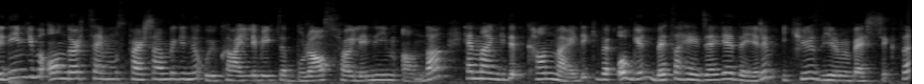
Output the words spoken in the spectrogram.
Dediğim gibi 14 Temmuz Perşembe günü uyku haliyle birlikte Burak'a söylediğim anda hemen gidip kan verdik ve o gün beta HCG değerim 225 çıktı.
